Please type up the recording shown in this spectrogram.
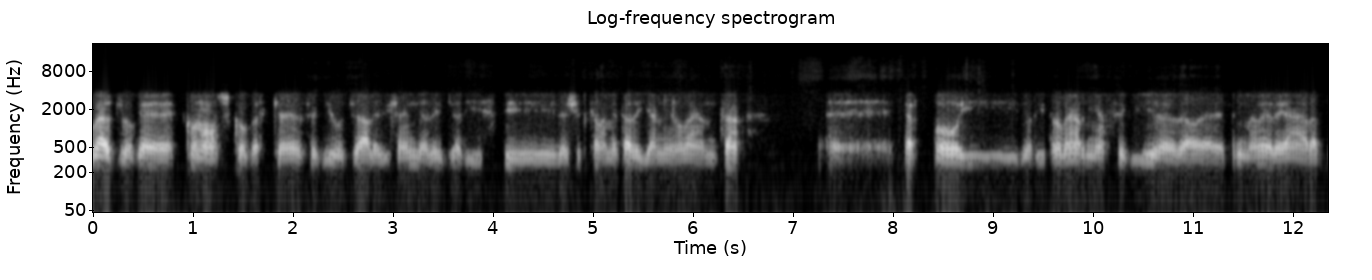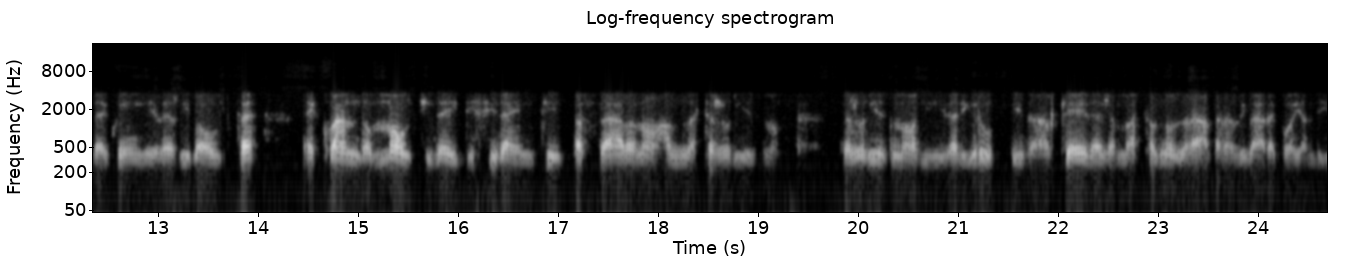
Linguaggio che conosco perché seguivo già le vicende dei jihadisti da circa la metà degli anni 90 eh, per poi ritrovarmi a seguire le primavere arabe, quindi le rivolte, e quando molti dei dissidenti passarono al terrorismo, terrorismo di vari gruppi, da Al-Qaeda, Jabhat al-Nusra, per arrivare poi all'ISIS.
